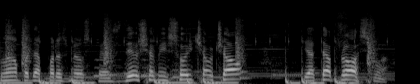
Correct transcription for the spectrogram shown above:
lâmpada para os meus pés. Deus te abençoe, tchau, tchau e até a próxima.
